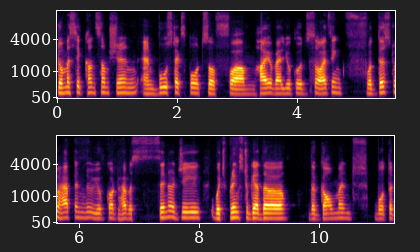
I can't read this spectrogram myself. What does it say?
domestic consumption and boost exports of um, higher value goods. So I think for this to happen, you've got to have a synergy which brings together the government, both the,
